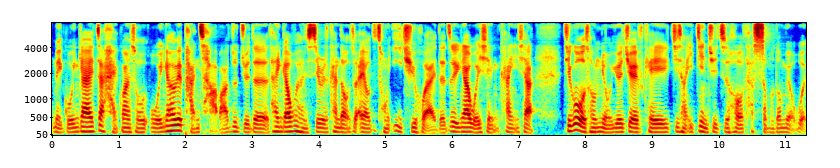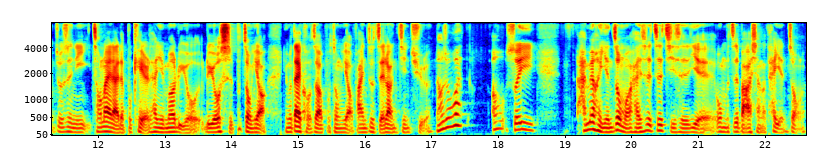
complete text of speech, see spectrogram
美国应该在海关的时候，我应该会被盘查吧？就觉得他应该会很 serious 看到我说，哎呦，从疫区回来的，这个应该危险，看一下。结果我从纽约 JFK 机场一进去之后，他什么都没有问，就是你从哪里来的不 care，他有没有旅游旅游史不重要，有没有戴口罩不重要，反正就直接让你进去了。然后就问，哦，所以还没有很严重吗？还是这其实也我们只是把它想得太严重了？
